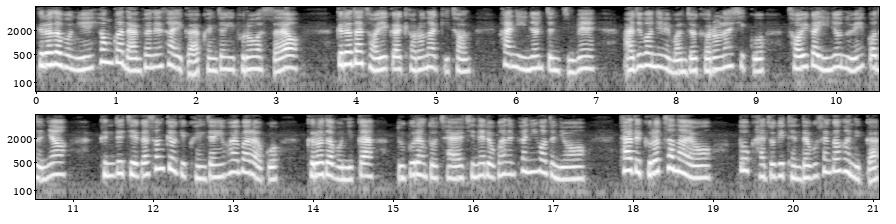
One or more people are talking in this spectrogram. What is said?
그러다 보니 형과 남편의 사이가 굉장히 부러웠어요. 그러다 저희가 결혼하기 전 한 2년 전쯤에 아주버님이 먼저 결혼하시고 저희가 2년 후에 했거든요. 근데 제가 성격이 굉장히 활발하고 그러다 보니까 누구랑도 잘 지내려고 하는 편이거든요. 다들 그렇잖아요. 또 가족이 된다고 생각하니까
